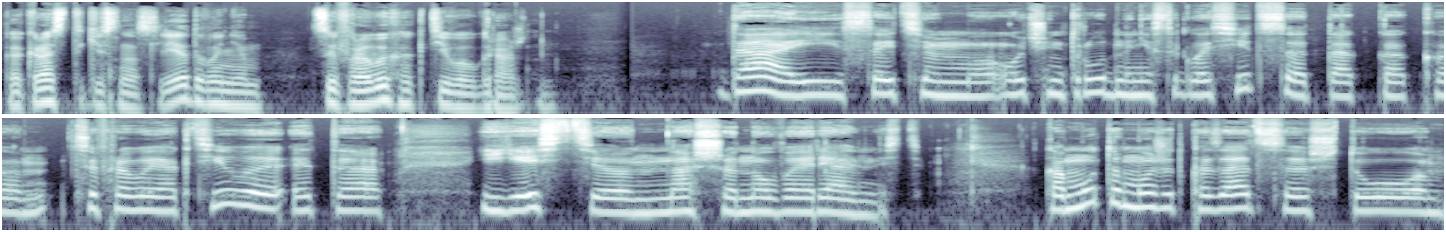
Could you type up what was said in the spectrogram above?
как раз-таки с наследованием цифровых активов граждан. Да, и с этим очень трудно не согласиться, так как э, цифровые активы — это и есть э, наша новая реальность. Кому-то может казаться, что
